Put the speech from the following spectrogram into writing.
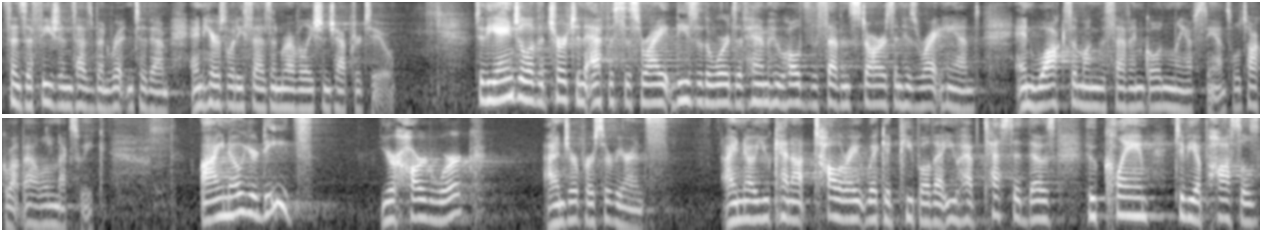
since Ephesians has been written to them. And here's what he says in Revelation chapter 2. To the angel of the church in Ephesus, write These are the words of him who holds the seven stars in his right hand and walks among the seven golden lampstands. We'll talk about that a little next week. I know your deeds, your hard work, and your perseverance. I know you cannot tolerate wicked people, that you have tested those who claim to be apostles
